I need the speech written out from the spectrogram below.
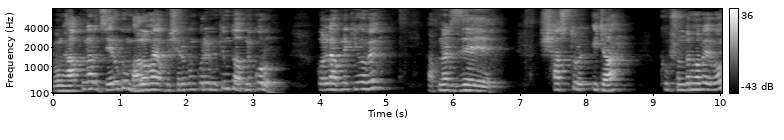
এবং আপনার যেরকম ভালো হয় আপনি সেরকম করে কিন্তু আপনি করুন। করলে আপনি কি হবে? আপনার যে স্বাস্থ্য এটা খুব সুন্দর হবে এবং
